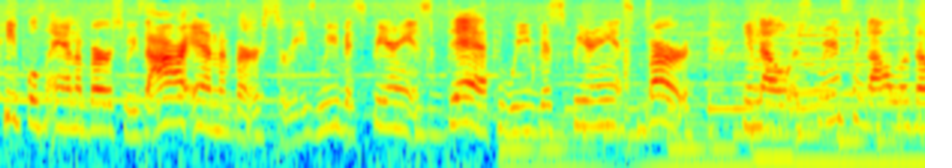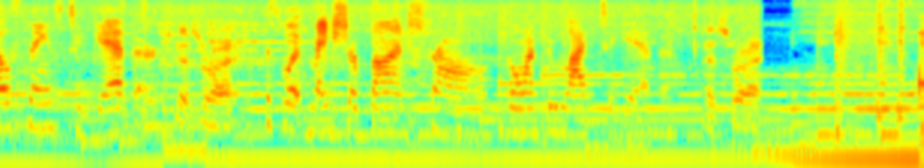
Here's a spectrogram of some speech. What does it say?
people's anniversaries, our anniversaries. We've experienced death, we've experienced birth. You know, experiencing all of those things together. That's right. That's what makes your bond strong, going through life together. That's right.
